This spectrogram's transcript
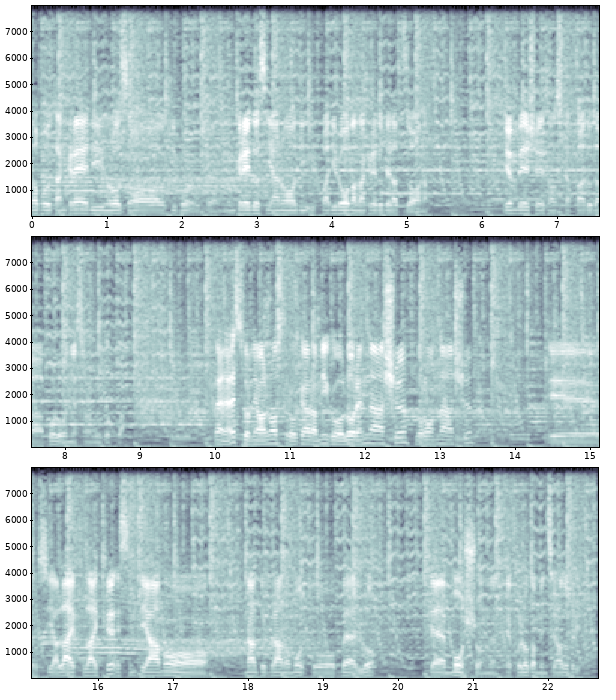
dopo Tancredi non lo so, tipo, cioè, non credo siano di, qua di Roma ma credo della zona. Io invece sono scappato da Bologna e sono venuto qua. Bene, adesso torniamo al nostro caro amico Loren Nash, Loron Nash, ossia Lifelike, e sentiamo un altro brano molto bello che è Motion, che è quello che ho menzionato prima.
